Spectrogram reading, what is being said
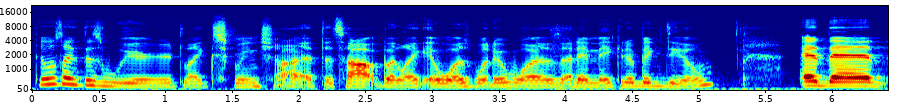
There was like this weird like screenshot at the top, but like it was what it was. I didn't make it a big deal. And then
